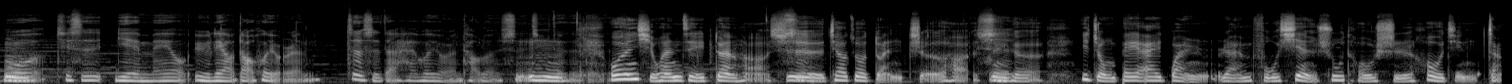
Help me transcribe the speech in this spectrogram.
我其实也没有预料到会有人。这时代还会有人讨论事情，对对对，对，我很喜欢这一段哈，是叫做短折哈，是那个。一种悲哀宛然浮现，梳头时后颈长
